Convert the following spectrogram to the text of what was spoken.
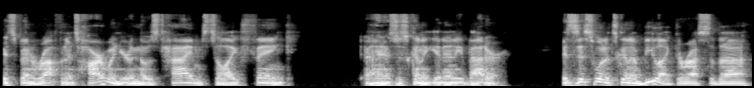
it's been rough and it's hard when you're in those times to like think man is this going to get any better? Is this what it's going to be like the rest of the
